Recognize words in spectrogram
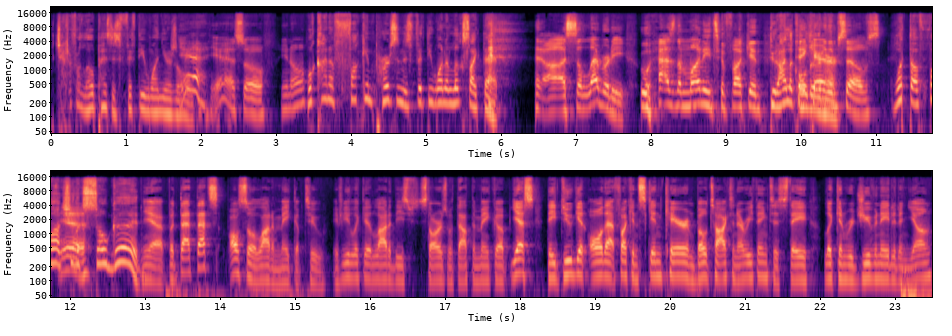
Jennifer Lopez is 51 years old. yeah, yeah. So you know, What kind of fucking person is 51 and looks like that? a celebrity who has the money to fucking Dude, I look take older care than of her. themselves. What the fuck? She Yeah. looks so good. Yeah, but that that's also a lot of makeup too. If you look at a lot of these stars without the makeup, yes, they do get all that fucking skincare and Botox and everything to stay looking rejuvenated and young.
